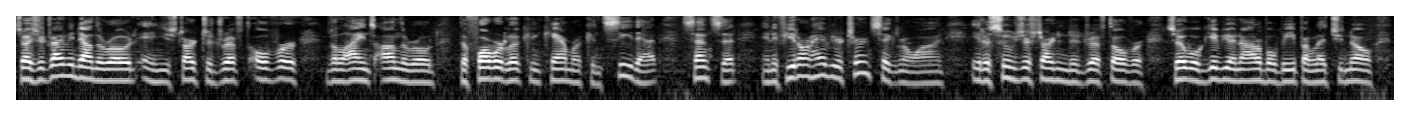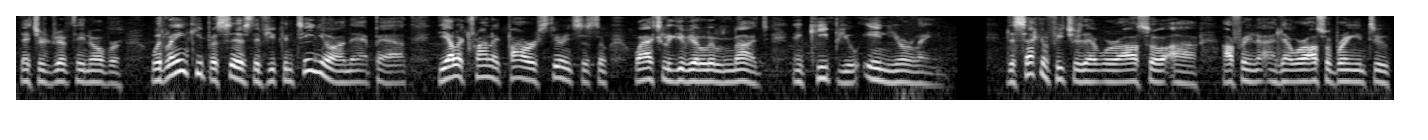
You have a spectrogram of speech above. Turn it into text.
So as you're driving down the road and you start to drift over the lines on the road, the forward-looking camera can see that, sense it, and if you don't have your turn signal on, it assumes you're starting to drift over. So it will give you an audible beep and let you know that you're drifting over. With lane keep assist, if you continue on that path, the electronic power steering system will actually give you a little nudge and keep you in your lane. The second feature that we're also uh, offering, uh, that we're also bringing to,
